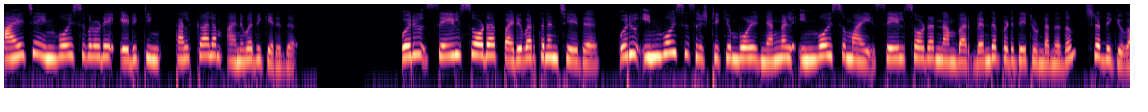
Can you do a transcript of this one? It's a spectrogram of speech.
അയച്ച ഇൻവോയ്സുകളുടെ എഡിറ്റിംഗ് തൽക്കാലം അനുവദിക്കരുത്. ഒരു സെയിൽസ് ഓർഡർ പരിവർത്തനം ചെയ്ത് ഒരു ഇൻവോയ്സ് സൃഷ്ടിക്കുമ്പോൾ ഞങ്ങൾ ഇൻവോയ്സുമായി സെയിൽസ് ഓർഡർ നമ്പർ ബന്ധപ്പെടുത്തിയിട്ടുണ്ടെന്നതും ശ്രദ്ധിക്കുക.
